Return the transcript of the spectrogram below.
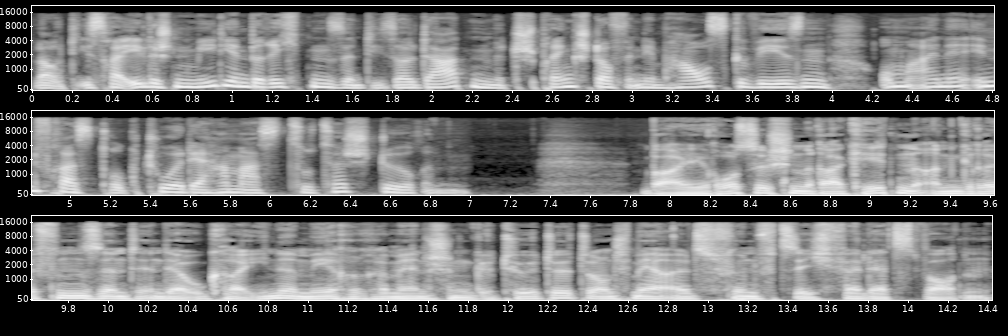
Laut israelischen Medienberichten sind die Soldaten mit Sprengstoff in dem Haus gewesen, um eine Infrastruktur der Hamas zu zerstören. Bei russischen Raketenangriffen sind in der Ukraine mehrere Menschen getötet und mehr als 50 verletzt worden.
